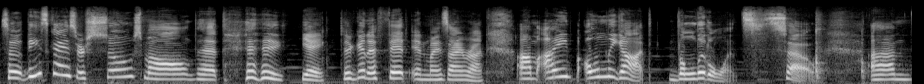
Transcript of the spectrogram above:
So these guys are so small that, yay, they're going to fit in my Xyron. Um, I only got the little ones, so um,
